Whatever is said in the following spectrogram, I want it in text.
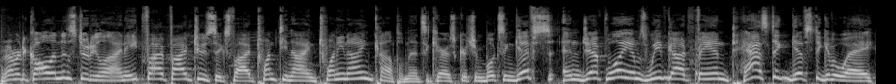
Remember to call into the studio line, 855-265-2929. Compliments of Karis Christian Books and Gifts. And Geoff Williams, we've got fantastic gifts to give away.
